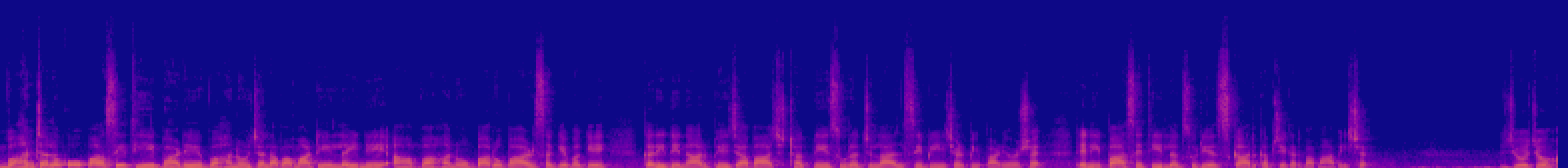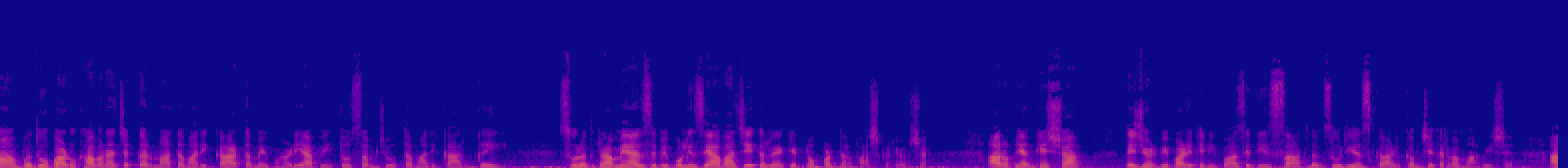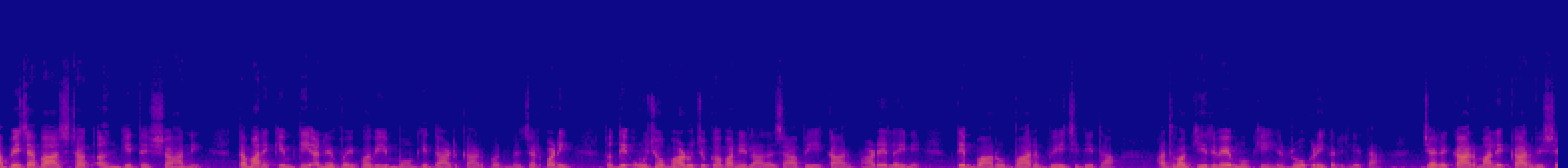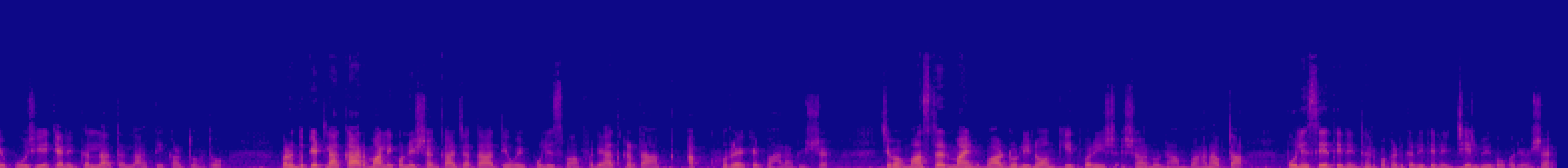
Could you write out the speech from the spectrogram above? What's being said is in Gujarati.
વાહન ચાલકો પાસેથી ભાડે વાહનો ચલાવવા માટે લઈને આ વાહનો બારોબાર સગે વગે કરી દેનાર ભેજાબાજ ઠગને સુરત જિલ્લા એલસીબીએ ઝડપી પાડ્યો છે. તેની પાસેથી લક્ઝુરિયસ કાર કબજે કરવામાં આવી છે. જો જો હા, વધુ ભાડું ખાવાના ચક્કરમાં તમારી કાર તમે ભાડે આપી તો સમજો તમારી કાર ગઈ. સુરત ગ્રામ્ય એલસીબી પોલીસે આવા જ એક રેકેટનો પર્દાફાશ કર્યો છે. આરોપી અંકિત શાહ ને ઝડપી પાડી તેની પાસેથી સાત લક્ઝુરિયસ કાર કબજે કરવામાં આવી છે. આ ભેજાબાજ ઠગ અંકિત શાહની તમારી કિંમતી અને વૈભવી મોંઘી દાટ કાર પર નજર પડી તો તે ઊંચું ભાડું ચૂકવવાની લાલચ આપી કાર ભાડે લઈને તે બારોબાર વેચી દેતા અથવા ગીરવે મૂકી રોકડી કરી લેતા. જ્યારે કાર માલિક કાર વિશે પૂછે ત્યારે ગલ્લા તલ્લા તે કરતો હતો. પરંતુ કેટલાક કાર માલિકોની શંકા જતા તેઓએ પોલીસમાં ફરિયાદ કરતા આખું રેકેટ બહાર આવ્યું છે. જેમાં માસ્ટર માઇન્ડ બારડોલીનો અંકિત પરેશ શાહનું નામ બહાર આવતા પોલીસે તેની ધરપકડ કરી તેને જેલ ભેગો કર્યો છે.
